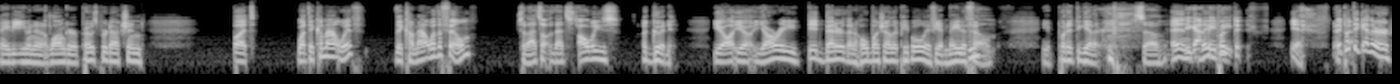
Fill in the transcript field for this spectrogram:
maybe even a longer post production. But what they come out with, they come out with a film, so that's that's always a good. You you, you already did better than a whole bunch of other people if you made a Mhm. film. You put it together. so and You got they me put beat. the- yeah, they put together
